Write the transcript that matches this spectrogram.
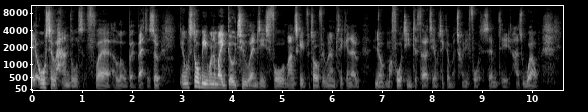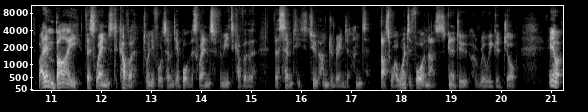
it also handles flare a little bit better. So it will still be one of my go-to lenses for landscape photography when I'm taking out, you know, my 14 to 30, I'll take out my 24 to 70 as well. But I didn't buy this lens to cover 24 to 70. I bought this lens for me to cover the, the 70 to 200 range and that's what I want it for and that's going to do a really good job. You know,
